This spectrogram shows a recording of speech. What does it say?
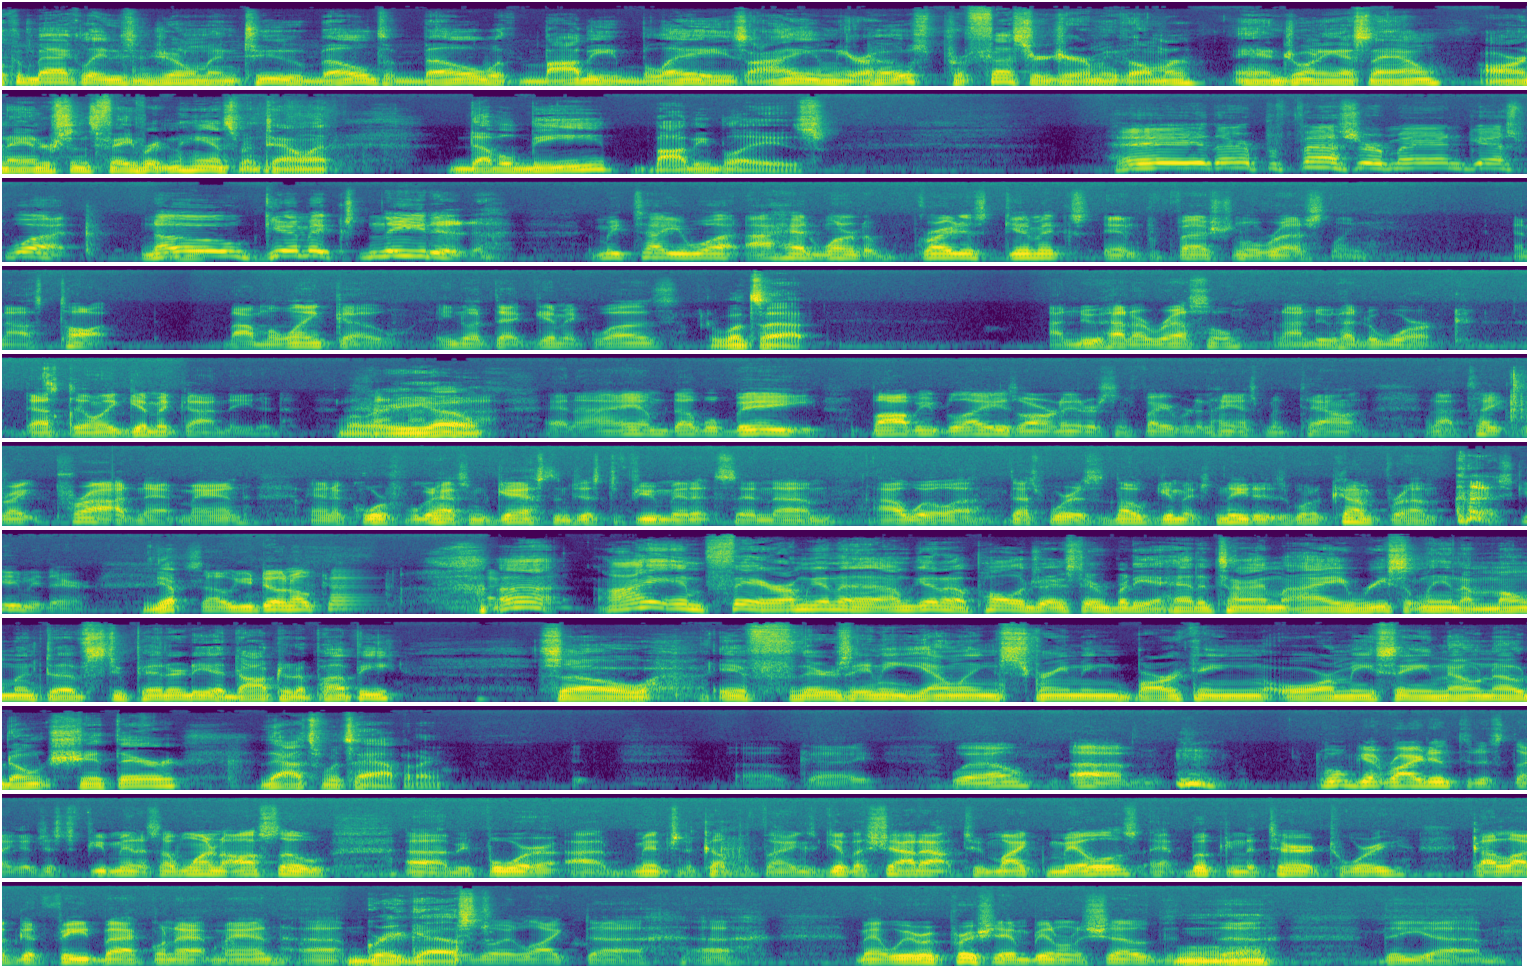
Welcome back, ladies and gentlemen, to Bell to Bell with Bobby Blaze. I am your host, Professor Jeremy Vilmer, and joining us now, Arn Anderson's favorite enhancement talent, Double B, Bobby Blaze. Hey there, Professor, man. Guess what? No gimmicks needed. Let me tell you what, I had one of the greatest gimmicks in professional wrestling, and I was taught by Malenko. You know what that gimmick was? What's that? I knew how to wrestle and I knew how to work. That's the only gimmick I needed. Well, there you go. and I am Double B, Bobby Blaze, Arn Anderson's favorite enhancement talent, and I take great pride in that man. And of course, we're gonna have some guests in just a few minutes, and um, I will. Uh, that's where his no gimmicks needed is going to come from. Excuse me, there. Yep. So you doing okay? Uh, I am fair. I'm gonna I'm gonna apologize to everybody ahead of time. I recently, in a moment of stupidity, adopted a puppy. So if there's any yelling, screaming, barking, or me saying no, no, don't shit there, that's what's happening. Okay. Well, um, we'll get right into this thing in just a few minutes. I wanted to also, uh, before I mention a couple things, give a shout out to Mike Mills at Booking the Territory. Got a lot of good feedback on that, man. Um, Great guest. I really liked, uh, uh, man, we really appreciate him being on the show. The, Mhm. the, the um,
